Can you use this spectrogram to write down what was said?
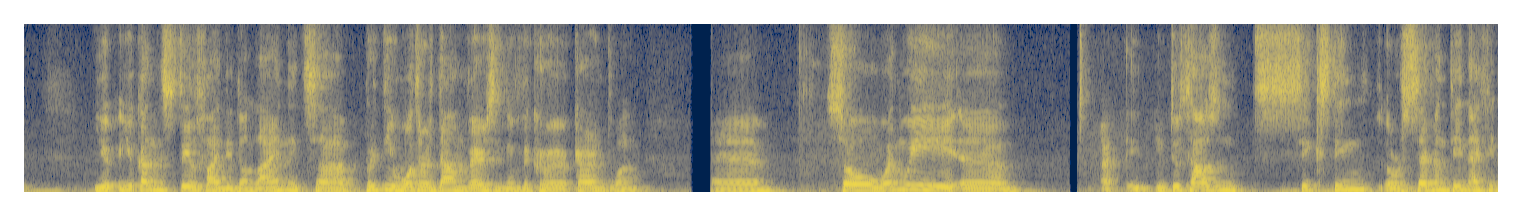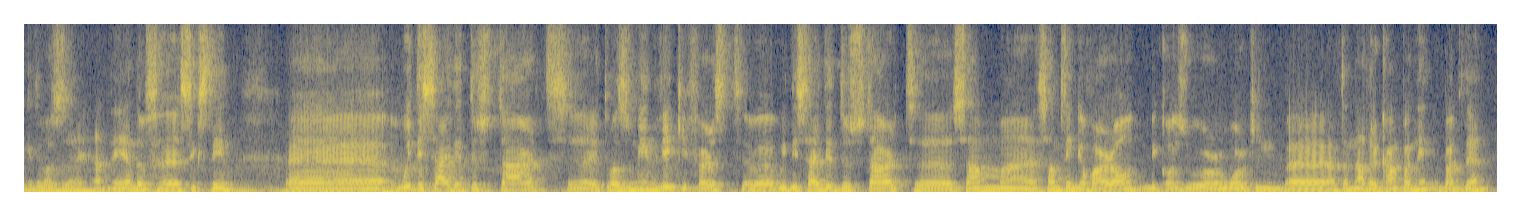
you you can still find it online. It's a pretty watered down version of the current one. Um, so when we uh, uh in 2016 or 17, I think it was uh, at the end of uh, 16, uh, we decided to start. Uh, it was me and Vicky first. we decided to start some something of our own because we were working at another company back then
